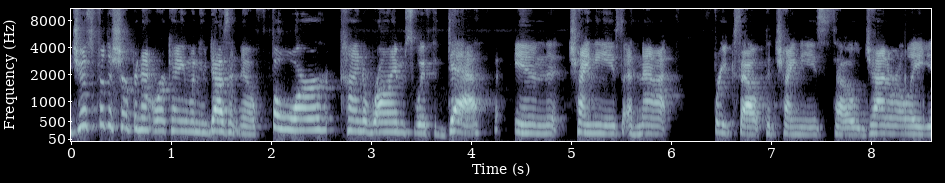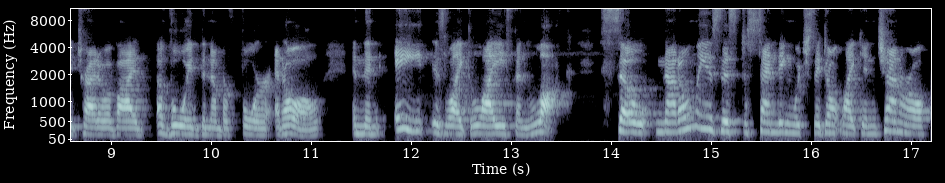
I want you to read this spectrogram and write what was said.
just for the Sherpa Network, anyone who doesn't know, four kind of rhymes with death in Chinese, and that freaks out the Chinese. So generally, you try to avoid avoid the number four at all. And then eight is like life and luck. So not only is this descending, which they don't like in general,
